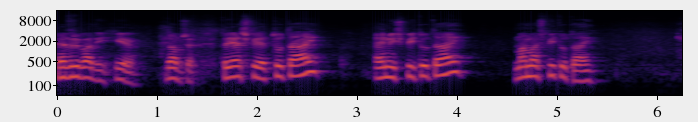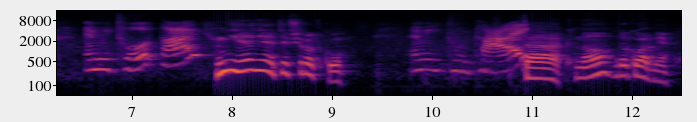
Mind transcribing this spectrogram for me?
Everybody here. Dobrze. To ja śpię tutaj, Emi śpi tutaj, mama śpi tutaj. Emi tutaj. Nie, nie, ty w środku. Emi tutaj. Tak, no, dokładnie.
